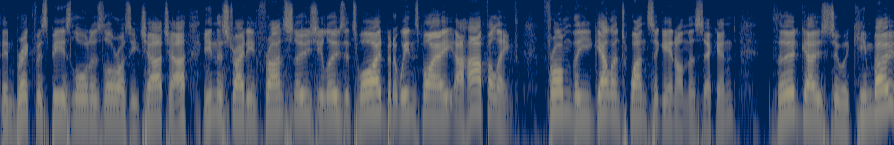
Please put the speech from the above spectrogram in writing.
Then Breakfast Beers, Lorna's Law Aussie Cha. In the straight in front, Snooze You Lose. It's wide, but it wins by a half a length from the Gallant once again on the second. Third goes to Akimbo.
